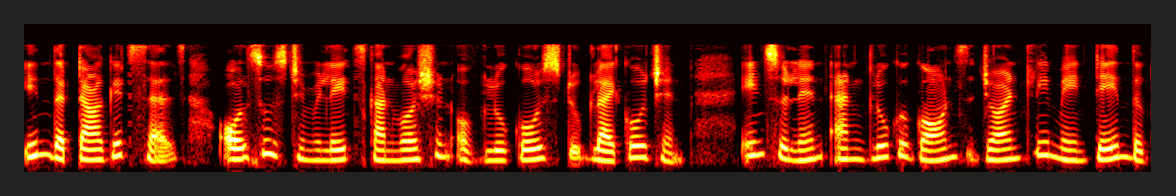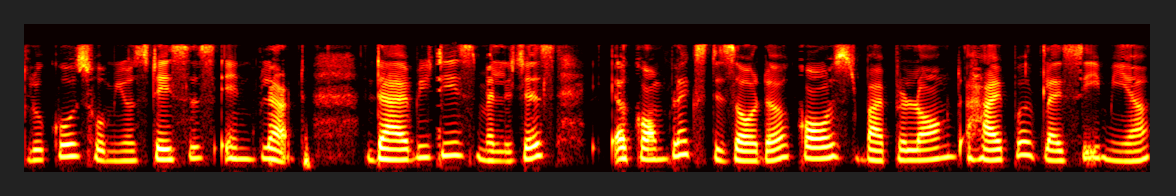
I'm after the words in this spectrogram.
in the target cells also stimulates conversion of glucose to glycogen. Insulin and glucagons jointly maintain the glucose homeostasis in blood. Diabetes mellitus a complex disorder caused by prolonged hyperglycemia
